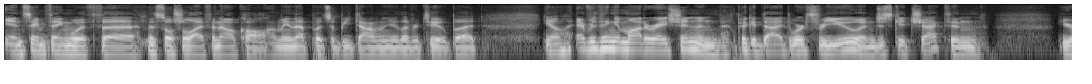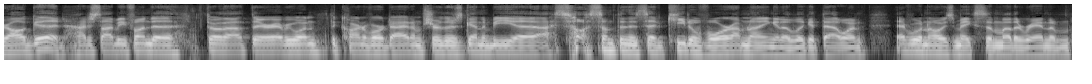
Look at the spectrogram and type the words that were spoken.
And same thing with uh, the social life and alcohol. I mean, that puts a beat down on your liver too. But, you know, everything in moderation and pick a diet that works for you and just get checked and you're all good. I just thought it'd be fun to throw out there, everyone. The carnivore diet. I'm sure there's going to be. A, I saw something that said ketovore. I'm not even going to look at that one. Everyone always makes some other random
